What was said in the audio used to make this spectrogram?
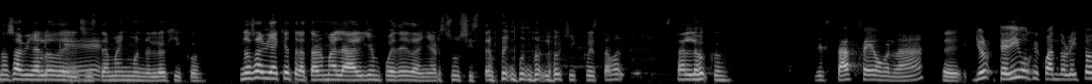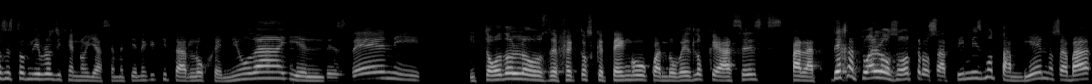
No sabía lo del sistema inmunológico. No sabía que tratar mal a alguien puede dañar su sistema inmunológico. Está, está loco. Está feo, ¿verdad? Yo te digo que cuando leí todos estos libros dije, no, ya se me tiene que quitar lo geniuda y el desdén y, y todos los defectos que tengo cuando ves lo que haces para, deja tú a los otros, a ti mismo también, o sea, va,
